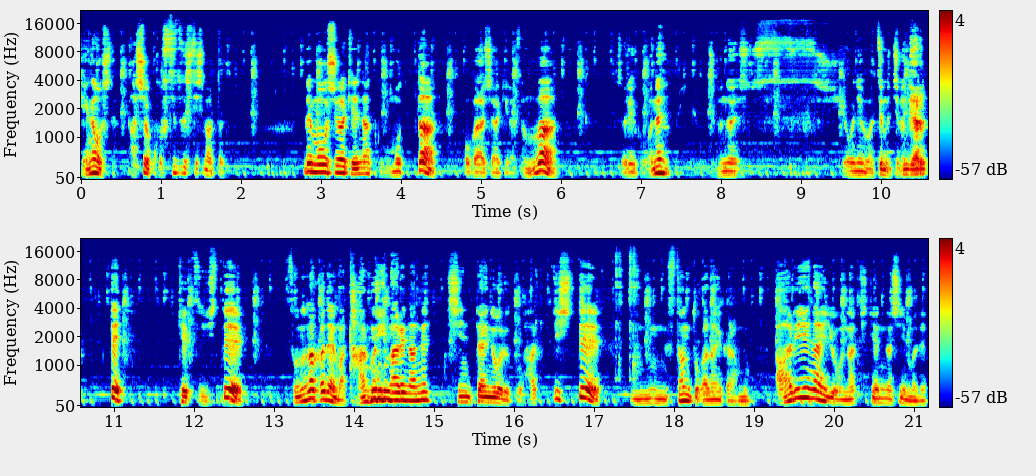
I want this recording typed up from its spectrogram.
怪我をした。足を骨折してしまったで、申し訳なく思った小林明さんは、それ以降ね、自分の表現は全部自分でやるって決意して、その中で、まあ、類まれなね、身体能力を発揮して、うん、スタントがないから、もう、ありえないような危険なシーンまで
